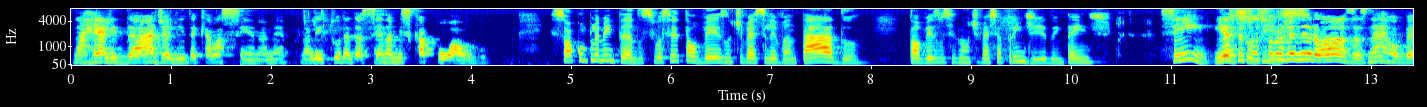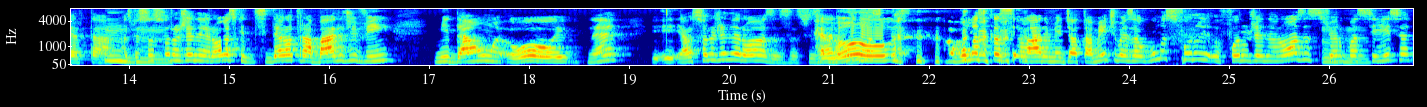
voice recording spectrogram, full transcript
na realidade ali daquela cena, né? Na leitura da cena é. me escapou algo. Só complementando, se você talvez não tivesse levantado, talvez você não tivesse aprendido, entende? Sim, e as é pessoas foram isso. generosas, né, Roberta? Uhum. As pessoas foram generosas, que se deram o trabalho de vir me dar um oi, né? E elas foram generosas. Hello! Algumas, algumas, cancelaram imediatamente, mas algumas foram, foram generosas, tiveram uhum. paciência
